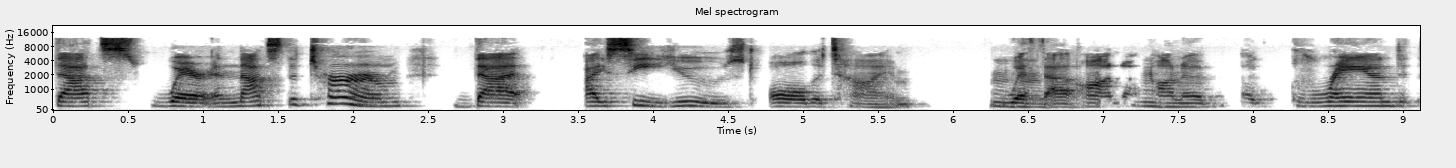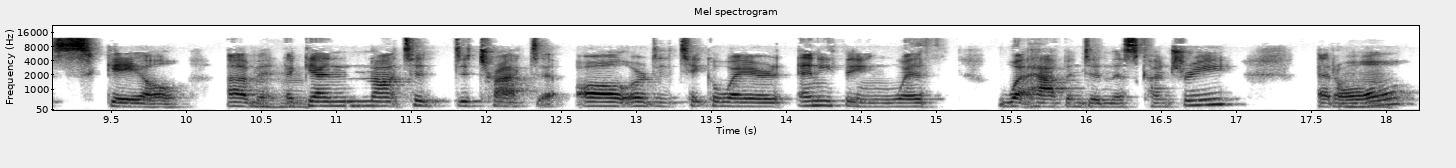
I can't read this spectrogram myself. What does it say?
that's where and that's the term that i see used all the time mm-hmm. with that on mm-hmm. on a, a, grand scale of it. Mm-hmm. Again, not to detract at all or to take away or anything with what happened in this country at mm-hmm. all.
